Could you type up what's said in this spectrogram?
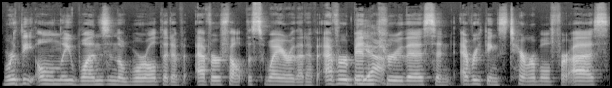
we're the only ones in the world that have ever felt this way or that have ever been Yeah. through this and everything's terrible for us.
